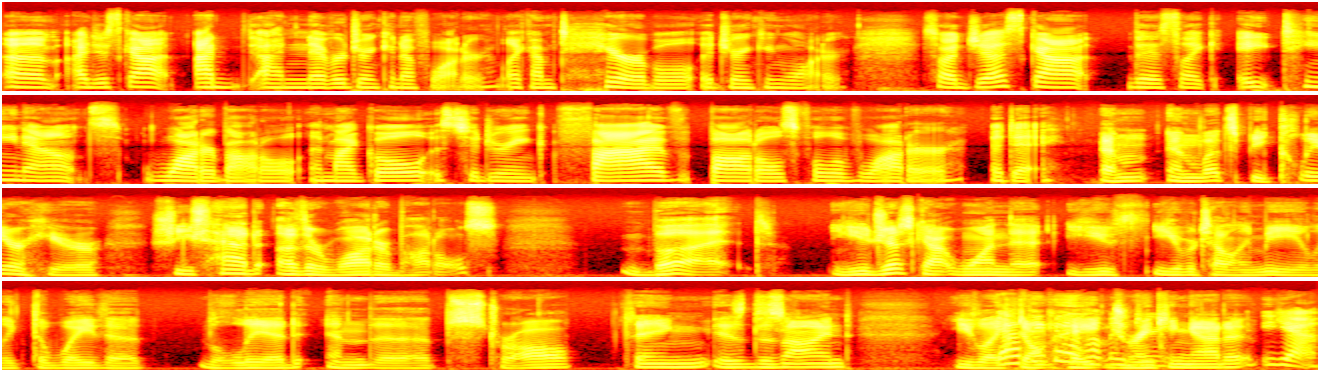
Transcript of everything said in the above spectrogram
Um, I just got I I never drink enough water. Like I'm terrible at drinking water. So I just got this like 18 ounce water bottle, and my goal is to drink five bottles full of water a day. And and let's be clear here. She's had other water bottles, but you just got one that you you were telling me like the way the lid and the straw thing is designed, you like Yeah, don't hate drinking at it. Yeah,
